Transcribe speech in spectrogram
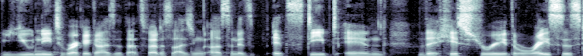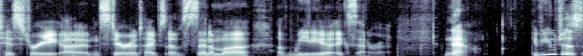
You need to recognize that that's fetishizing us, and it's it's steeped in the history, the racist history uh, and stereotypes of cinema, of media, etc. Now, if you just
